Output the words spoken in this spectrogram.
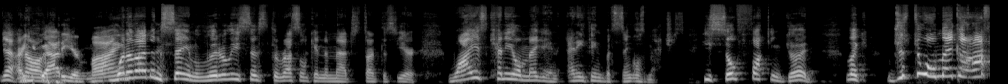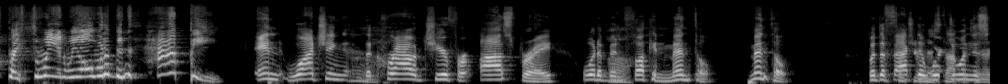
Yeah, Are no, you out of your mind? What have I been saying literally since the Wrestle Kingdom match start this year? Why is Kenny Omega in anything but singles matches? He's so fucking good. Like, just do Omega Ospreay three, and we all would have been happy. and watching the crowd cheer for Ospreay would have been fucking mental, mental. But the Such fact that we're doing this,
